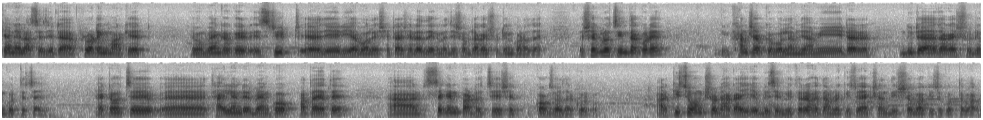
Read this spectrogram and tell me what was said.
ক্যানেল আছে যেটা ফ্লোটিং মার্কেট এবং ব্যাংককের স্ট্রিট যে এরিয়া বলে সেটা সেটা যেখানে যেসব জায়গায় শুটিং করা যায়। তো সেগুলো চিন্তা করে খান সাহেবকে বললাম যে, আমি এটার দুইটা জায়গায় শুটিং করতে চাই। একটা হচ্ছে থাইল্যান্ডের ব্যাংকক পাতায়াতে আর সেকেন্ড পার্ট হচ্ছে এসে কক্সবাজার করব। আর কিছু অংশ ঢাকায় এফডিসির ভিতরে হয়তো আমরা কিছু অ্যাকশন দৃশ্য বা কিছু করতে পারব।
